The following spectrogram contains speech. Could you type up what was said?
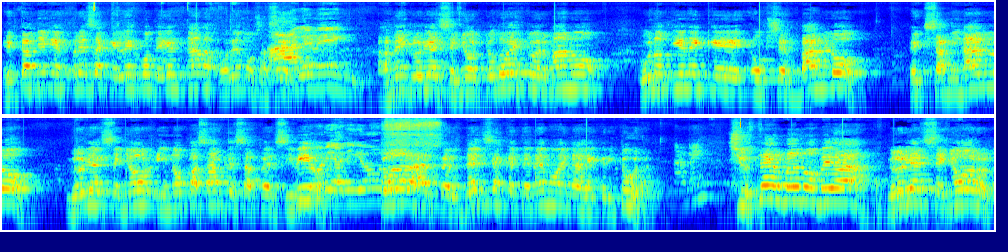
Él también expresa que lejos de él nada podemos hacer. Amén. Amén, gloria al Señor. Todo esto, hermano, uno tiene que observarlo, examinarlo, gloria al Señor, y no pasar desapercibido Gloria a Dios. todas las advertencias que tenemos en las escrituras. Amén. Si usted, hermano, vea, gloria al Señor,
